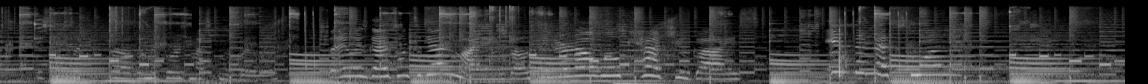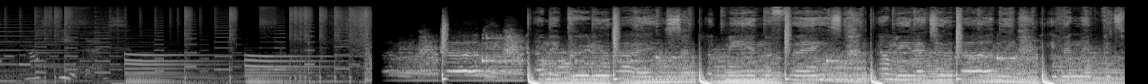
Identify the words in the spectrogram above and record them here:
catch you guys in the next one. And I'll see you guys. Tell me pretty lies, look me in the face Tell me that you love me, even if it's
